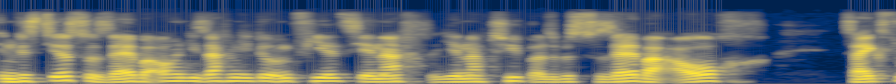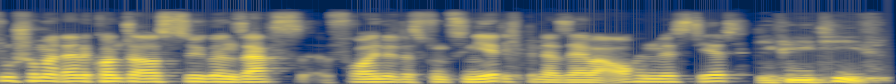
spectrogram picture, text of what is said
investierst du selber auch in die Sachen, die du empfiehlst, je nach, je nach Typ? Also bist du selber auch, zeigst du schon mal deine Kontoauszüge und sagst, Freunde, das funktioniert, ich bin da selber auch investiert? Definitiv.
